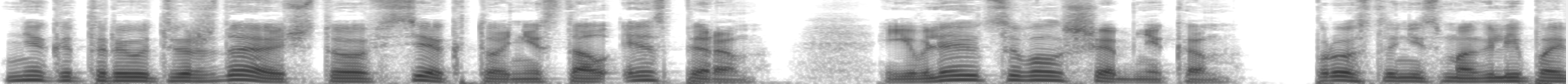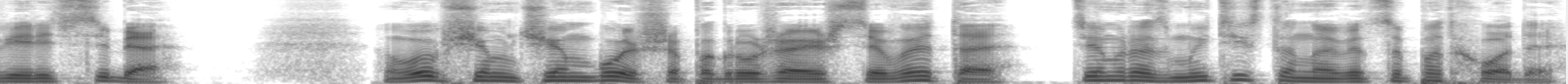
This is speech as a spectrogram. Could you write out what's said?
некоторые утверждают, что все, кто не стал эспером, являются волшебником, просто не смогли поверить в себя. В общем, чем больше погружаешься в это, тем размытей становятся подходы.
